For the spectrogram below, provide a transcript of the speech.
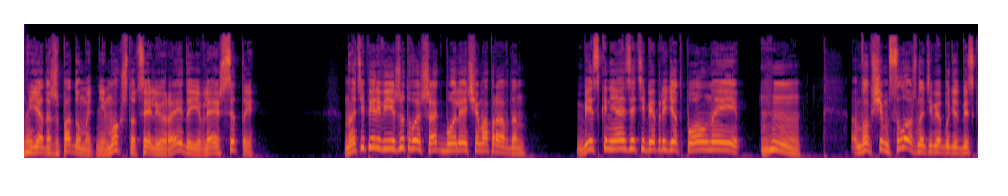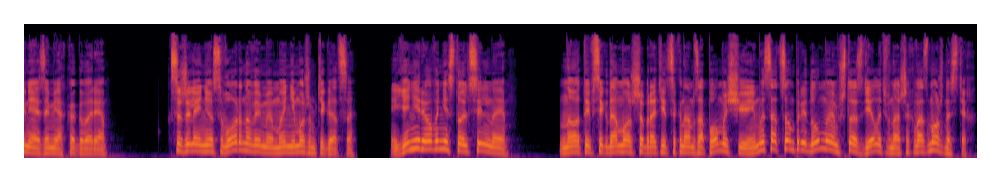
Но я даже подумать не мог, что целью рейда являешься ты. Но теперь вижу, твой шаг более чем оправдан. Без князя тебе придет полный... В общем, сложно тебе будет без князя, мягко говоря. К сожалению, с Вороновыми мы не можем тягаться. Янерева не столь сильны. Но ты всегда можешь обратиться к нам за помощью, и мы с отцом придумаем, что сделать в наших возможностях.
